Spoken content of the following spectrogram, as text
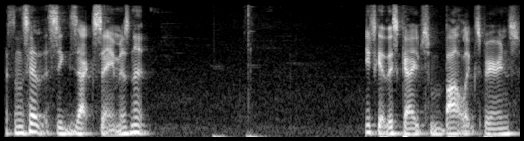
was gonna say that's the exact same, isn't it? Need to get this guy some battle experience.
